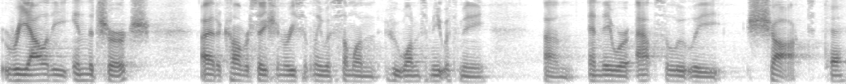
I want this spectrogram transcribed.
reality in the church. I had a conversation recently with someone who wanted to meet with me, um, and they were absolutely shocked, okay.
